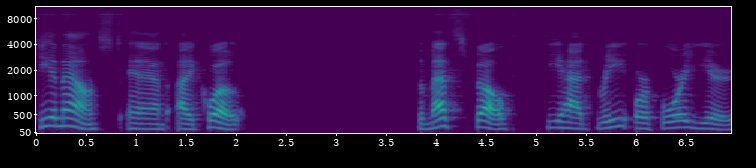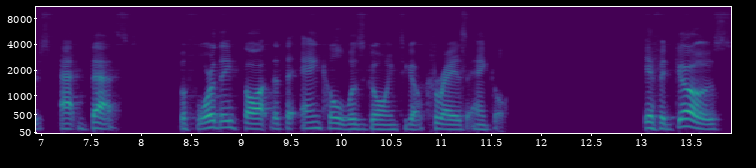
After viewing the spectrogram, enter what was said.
He announced, and I quote, the Mets felt he had three or four years at best before they thought that the ankle was going to go, Correa's ankle. If it goes,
